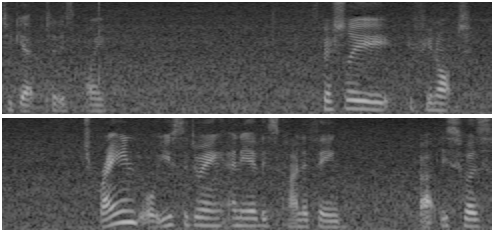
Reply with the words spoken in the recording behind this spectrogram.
to get to this point. Especially if you're not trained or used to doing any of this kind of thing. But this was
